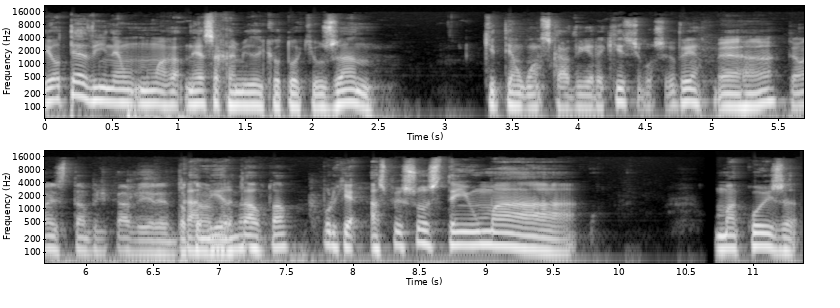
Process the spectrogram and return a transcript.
Eu até vi né, numa- nessa camisa que eu tô aqui usando, que tem algumas caveiras aqui, se você ver, Aham. Tem uma estampa de caveira. Caveira falando, tal, tal, porque as pessoas têm uma uma coisa,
